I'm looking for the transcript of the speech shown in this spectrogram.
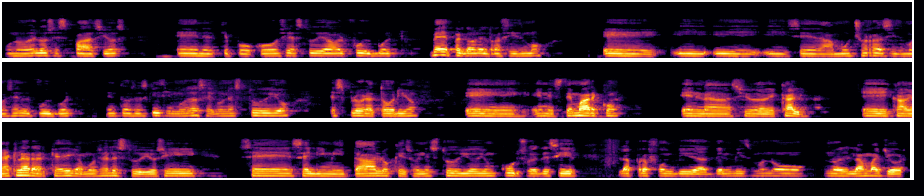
uno de los espacios en el que poco se ha estudiado el fútbol, perdón, el racismo, eh, y, se da mucho racismo en el fútbol, entonces quisimos hacer un estudio exploratorio eh, en este marco en la ciudad de Cali. Eh, cabe aclarar que, digamos, el estudio sí se, se limita a lo que es un estudio de un curso, es decir, la profundidad del mismo no, no es la mayor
